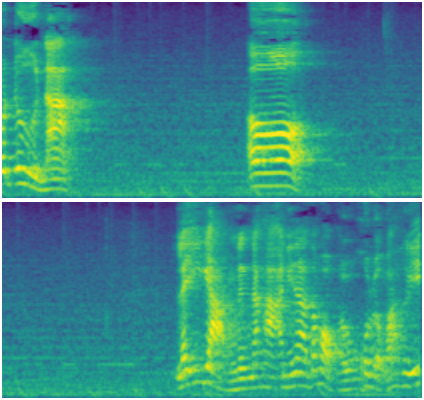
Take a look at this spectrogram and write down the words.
คนอื่นน่ะ เออและอีกอย่างหนึ่งนะคะ อันนี้นะต้องบอกคนแบบว่าเฮ้ย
